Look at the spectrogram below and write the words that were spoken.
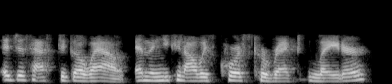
It just has to go out. And then you can always course correct later.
